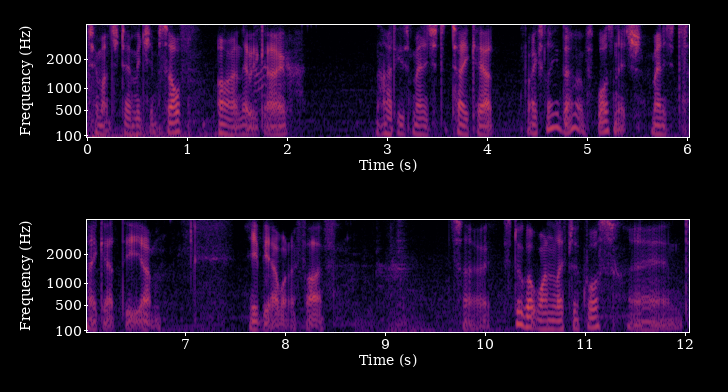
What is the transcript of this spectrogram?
too much damage himself. Oh, and there we go. Arty's managed to take out actually, that was Bosnich managed to take out the um, EBR 105. So still got one left, of course, and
